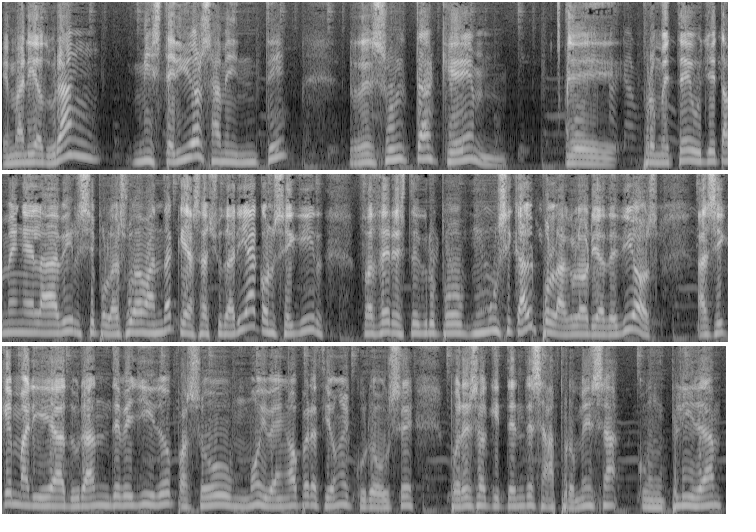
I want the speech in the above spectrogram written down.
E María Durán misteriosamente resulta que eh, prometeulle tamén ela a Virxe pola súa banda que as axudaría a conseguir facer este grupo musical pola gloria de Dios. Así que María Durán de Bellido pasou moi ben a operación e curouse. Por eso aquí tendes a promesa cumplida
